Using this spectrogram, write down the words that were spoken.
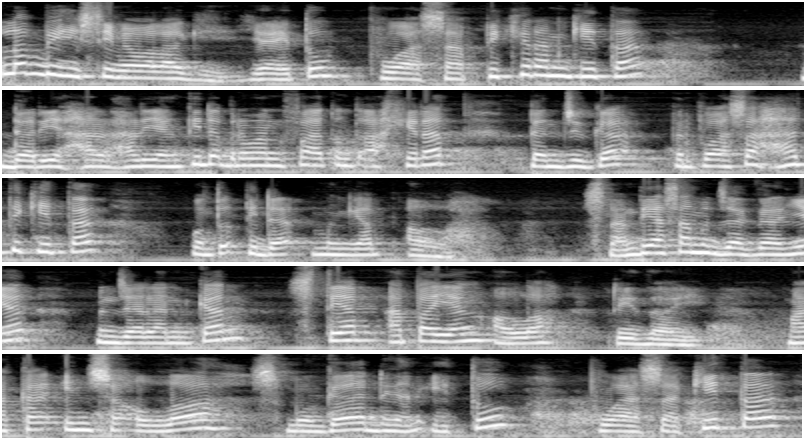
lebih istimewa lagi, yaitu puasa pikiran kita dari hal-hal yang tidak bermanfaat untuk akhirat dan juga berpuasa hati kita untuk tidak mengingat Allah. Senantiasa menjaganya, menjalankan setiap apa yang Allah ridhoi. Maka insya Allah semoga dengan itu puasa kita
